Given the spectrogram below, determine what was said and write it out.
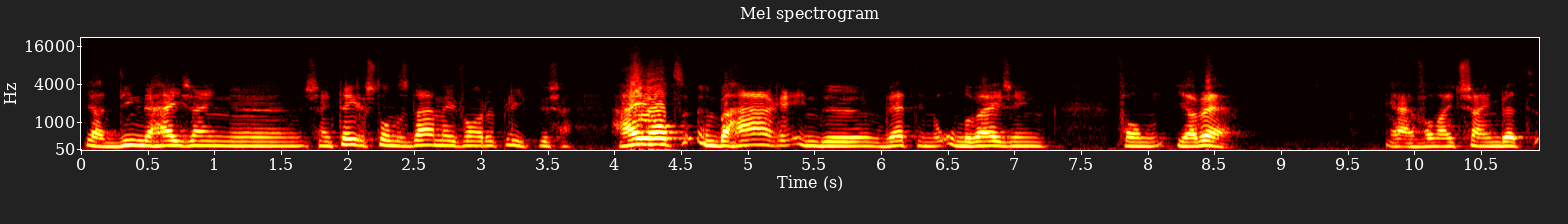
ja, diende hij zijn, zijn tegenstanders daarmee van repliek. Dus hij had een behagen in de wet, in de onderwijzing van Yahweh. Ja, en vanuit zijn wet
